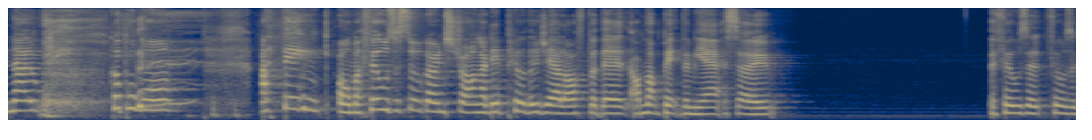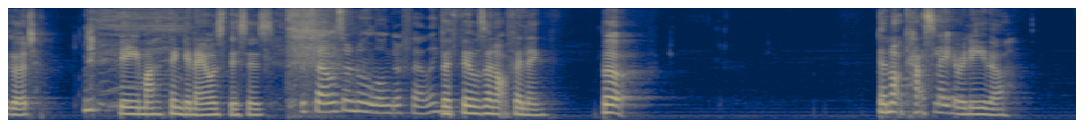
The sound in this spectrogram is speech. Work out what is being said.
No, couple more. I think. Oh, my fills are still going strong. I did peel the gel off, but I've not bit them yet, so the fills are fills are good. Being my fingernails, this is The cells are no longer filling. the fills are not filling, but they're not cat slatering either.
